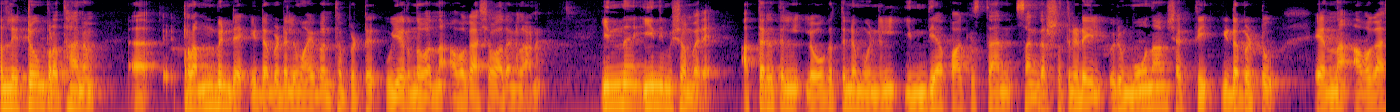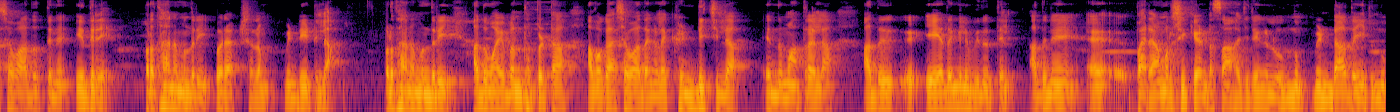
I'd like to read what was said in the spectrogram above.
അതിലേറ്റവും പ്രധാനം ട്രംപിന്റെ ഇടപെടലുമായി ബന്ധപ്പെട്ട് ഉയർന്നു വന്ന അവകാശവാദങ്ങളാണ്. ഇന്ന് ഈ നിമിഷം വരെ അത്തരത്തിൽ ലോകത്തിന്റെ മുന്നിൽ ഇന്ത്യ പാകിസ്ഥാൻ സംഘർഷത്തിനിടയിൽ ഒരു മൂന്നാം ശക്തി ഇടപെട്ടു എന്ന അവകാശവാദത്തിന് എതിരെ പ്രധാനമന്ത്രി ഒരക്ഷരം മിണ്ടിയിട്ടില്ല. പ്രധാനമന്ത്രി അതുമായി ബന്ധപ്പെട്ട അവകാശവാദങ്ങളെ ഖണ്ഡിച്ചില്ല എന്ന് മാത്രമല്ല അത് ഏതെങ്കിലും വിധത്തിൽ അതിനെ പരാമർശിക്കേണ്ട സാഹചര്യങ്ങളിലൊന്നും മിണ്ടാതെ ഇരുന്നു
